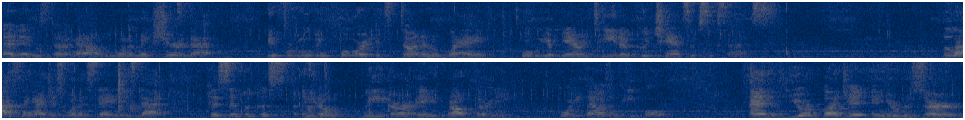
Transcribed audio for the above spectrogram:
and it was done now. We want to make sure that if we're moving forward, it's done in a way where we are guaranteed a good chance of success. The last thing I just want to say is that Pacifica, you know, we are a, about 30, 40,000 people, and your budget and your reserve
